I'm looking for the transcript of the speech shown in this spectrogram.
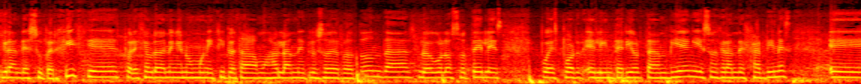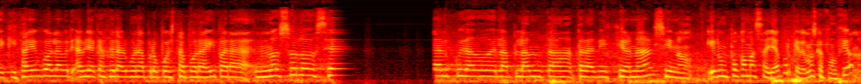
grandes superficies. Por ejemplo, también en un municipio estábamos hablando incluso de rotondas, luego los hoteles, pues por el interior también y esos grandes jardines. Eh, quizá igual habría que hacer alguna propuesta por ahí para no solo ser el cuidado de la planta tradicional, sino ir un poco más allá porque vemos que funciona.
